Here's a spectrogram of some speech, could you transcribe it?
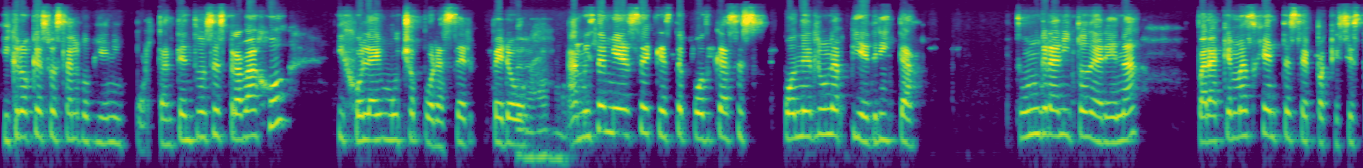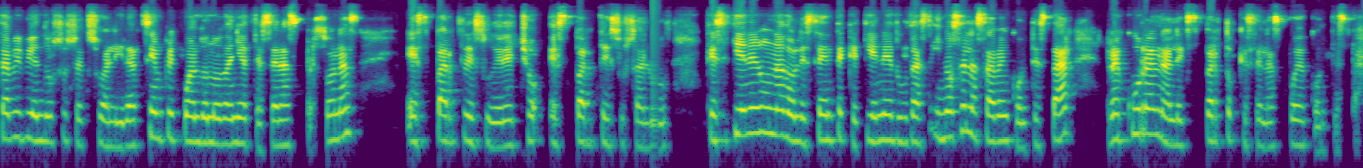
Y creo que eso es algo bien importante. Entonces, trabajo, híjole, hay mucho por hacer, pero a mí se me hace que este podcast es ponerle una piedrita, un granito de arena para que más gente sepa que si está viviendo su sexualidad, siempre y cuando no daña a terceras personas, es parte de su derecho, es parte de su salud. Que si tienen un adolescente que tiene dudas y no se las saben contestar, recurran al experto que se las puede contestar.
